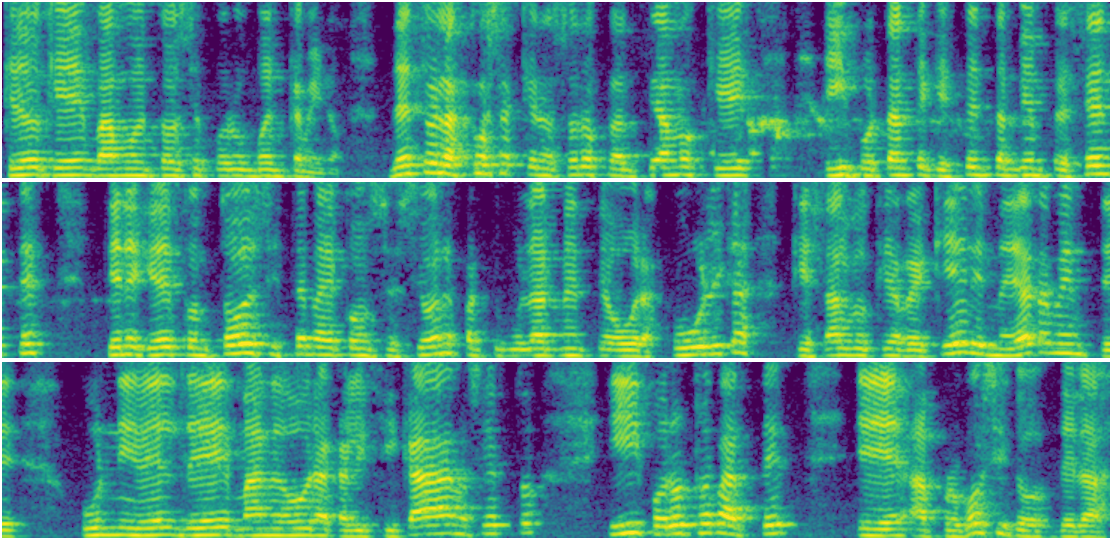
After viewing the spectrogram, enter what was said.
creo que vamos entonces por un buen camino. Dentro de las cosas que nosotros planteamos que es importante que estén también presentes, tiene que ver con todo el sistema de concesiones, particularmente obras públicas, que es algo que requiere inmediatamente un nivel de mano de obra calificada, ¿no es cierto? Y por otra parte, eh, a propósito de las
